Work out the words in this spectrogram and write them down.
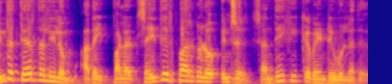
இந்த தேர்தலிலும் அதை பலர் செய்திருப்பார்களோ என்று சந்தேகிக்க வேண்டியுள்ளது.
